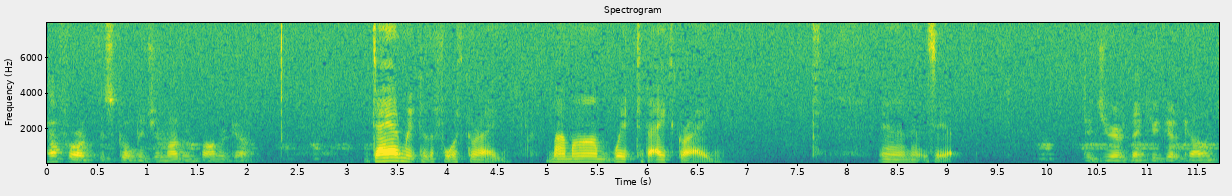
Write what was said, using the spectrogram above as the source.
How far to school did your mother and father go? Dad went to the fourth grade. My mom went to the eighth grade, and that was it. Did you ever think you'd go to college?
